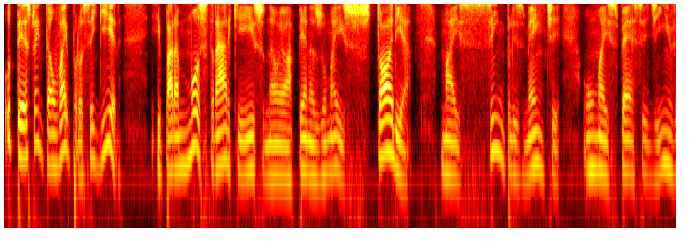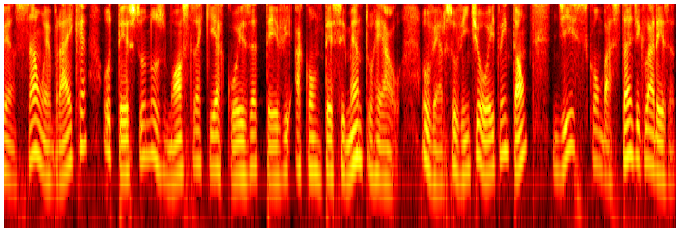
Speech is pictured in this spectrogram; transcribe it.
O texto então vai prosseguir e para mostrar que isso não é apenas uma história, mas simplesmente uma espécie de invenção hebraica, o texto nos mostra que a coisa teve acontecimento real. O verso 28, então, diz com bastante clareza:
